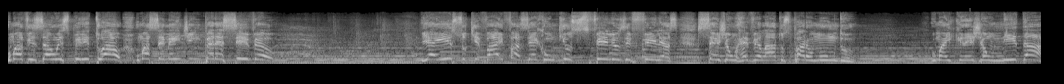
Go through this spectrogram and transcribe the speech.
uma visão espiritual, uma semente imperecível. E é isso que vai fazer com que os filhos e filhas sejam revelados para o mundo. Uma igreja unida,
